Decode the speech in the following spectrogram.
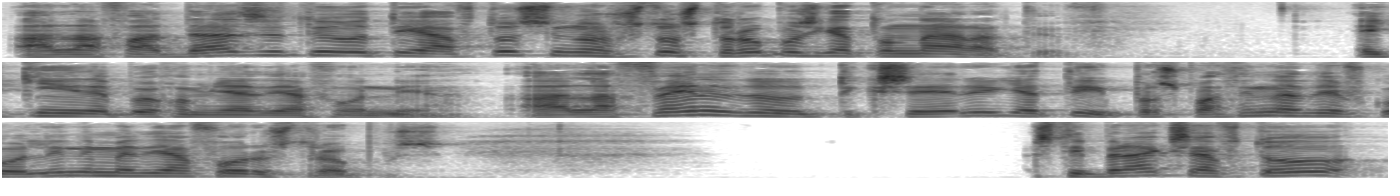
Αλλά φαντάζεται ότι αυτός είναι ο σωστός τρόπος για το narrative. Εκεί είναι που έχω μια διαφωνία. Αλλά φαίνεται ότι ξέρει γιατί προσπαθεί να διευκολύνει με διαφόρου τρόπους. Στην πράξη αυτό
